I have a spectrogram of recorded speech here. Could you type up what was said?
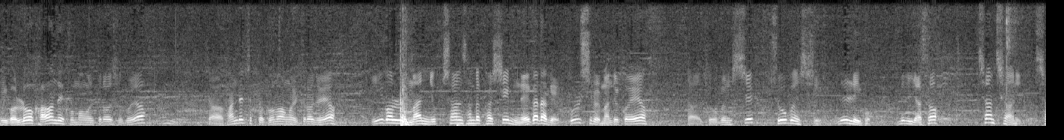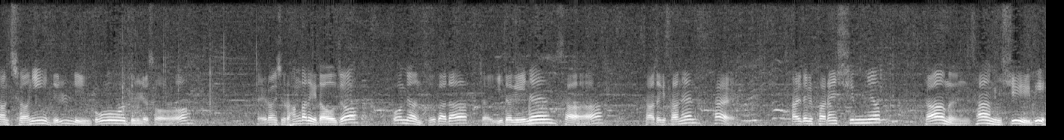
이걸로 가운데 구멍을 뚫어주고요. 자, 반대쪽도 구멍을 뚫어줘요. 이걸로 16,384가닥의 꿀씨를 만들 거예요. 자, 조금씩, 조금씩 늘리고, 늘려서, 천천히, 천천히 늘리고, 늘려서. 자, 이런 식으로 한 가닥이 나오죠? 보면 두 가닥. 자, 2 더하기 2는 4. 4 더하기 4는 8. 8 더하기 8은 16. 다음은 32.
